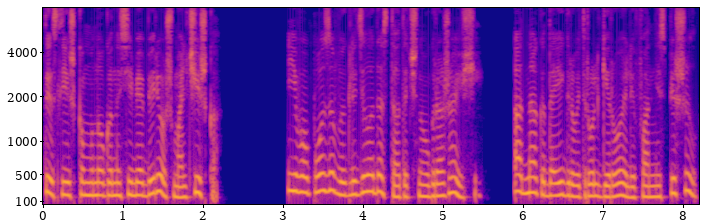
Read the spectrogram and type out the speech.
Ты слишком много на себя берешь, мальчишка. Его поза выглядела достаточно угрожающей. Однако доигрывать роль героя Лифан не спешил,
